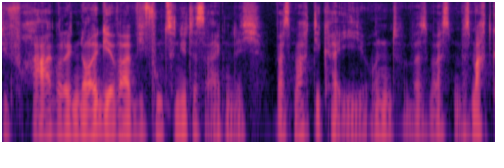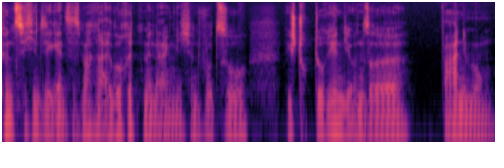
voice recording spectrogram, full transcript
die Frage oder die Neugier war, wie funktioniert das eigentlich? Was macht die KI und was, was, was macht künstliche Intelligenz? Was machen Algorithmen eigentlich und wozu, wie strukturieren die unsere Wahrnehmung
